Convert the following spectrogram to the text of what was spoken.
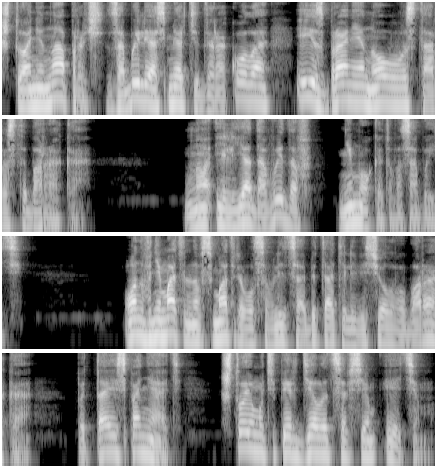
что они напрочь забыли о смерти Дырокола и избрании нового старосты барака. Но Илья Давыдов не мог этого забыть. Он внимательно всматривался в лица обитателей веселого барака, пытаясь понять, что ему теперь делать со всем этим.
